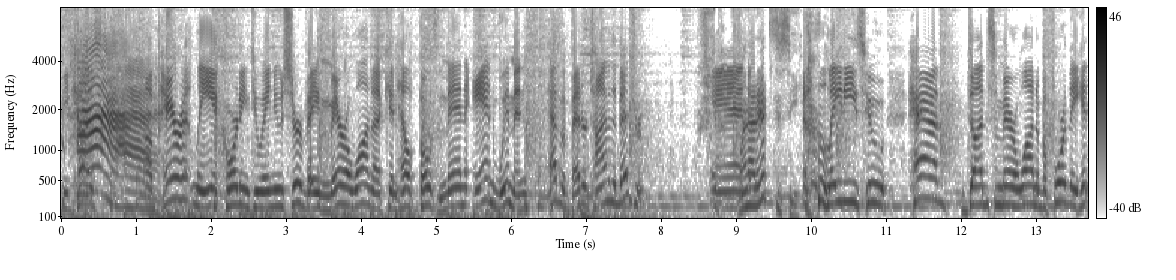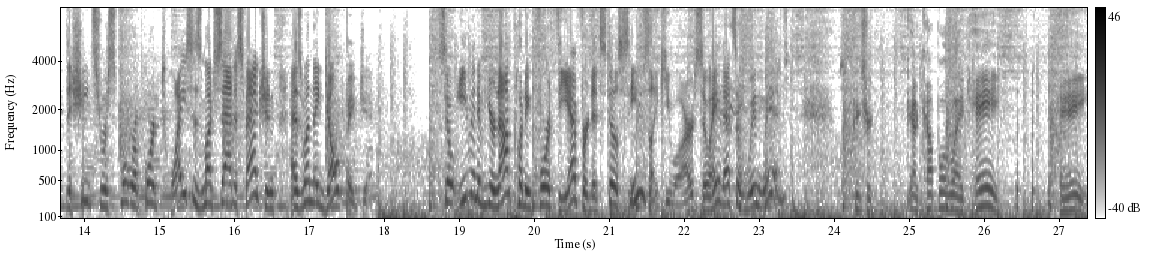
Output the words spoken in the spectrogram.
Because apparently, according to a new survey, marijuana can help both men and women have a better time in the bedroom. And why not ecstasy? ladies who have done some marijuana before they hit the sheets report twice as much satisfaction as when they don't, Big J. So even if you're not putting forth the effort, it still seems like you are. So hey, that's a win-win. Picture a couple like, hey, hey,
